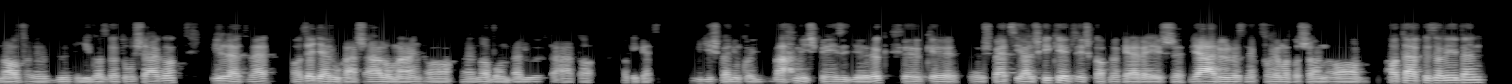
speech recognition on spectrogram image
NAV bűnügyi igazgatósága, illetve az egyenruhás állomány a NAV-on belül, tehát a, akiket úgy ismerünk, hogy vám és pénzügyőrök, ők speciális kiképzést kapnak erre, és járőröznek folyamatosan a határ közelében,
